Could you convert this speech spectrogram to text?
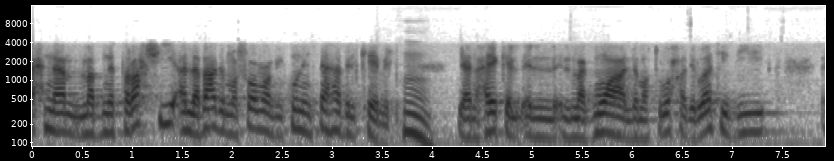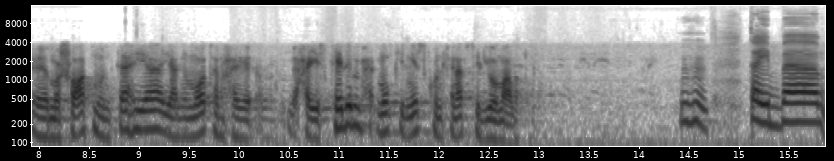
إحنا ما بنطرحش إلا بعد المشروع ما بيكون انتهى بالكامل مم. يعني حضرتك ال- ال- المجموعة اللي مطروحة دلوقتي دي آه، مشروعات منتهية يعني المواطن هي- هيستلم ممكن يسكن في نفس اليوم على طول. طيب آه،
